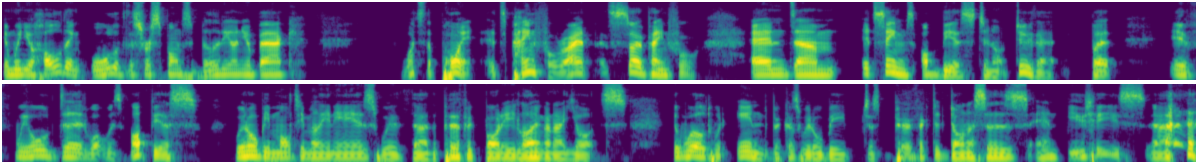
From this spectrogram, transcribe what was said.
And when you're holding all of this responsibility on your back, what's the point? It's painful, right? It's so painful. And um, it seems obvious to not do that. But if we all did what was obvious, we'd all be multimillionaires with uh, the perfect body, lying on our yachts. The world would end because we'd all be just perfect Adonises and beauties. Uh,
